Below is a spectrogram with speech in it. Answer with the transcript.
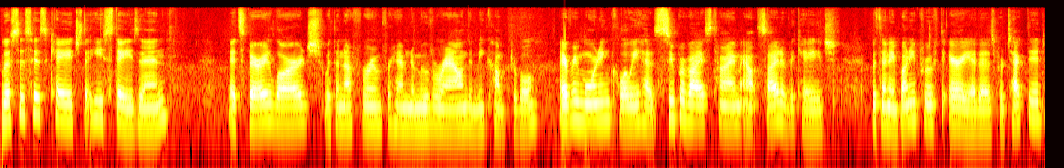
This is his cage that he stays in. It's very large with enough room for him to move around and be comfortable. Every morning, Chloe has supervised time outside of the cage within a bunny-proofed area that is protected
